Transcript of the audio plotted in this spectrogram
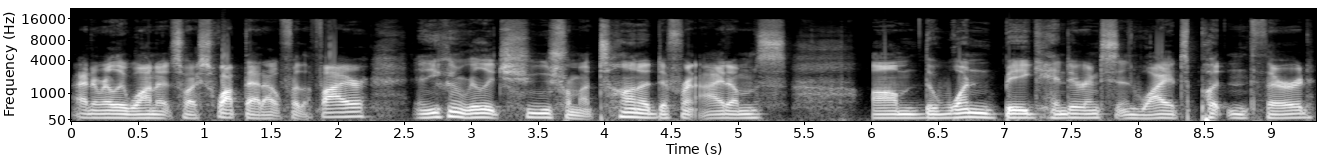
I didn't really want it, so I swapped that out for the fire. And you can really choose from a ton of different items. Um, the one big hindrance and why it's put in third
